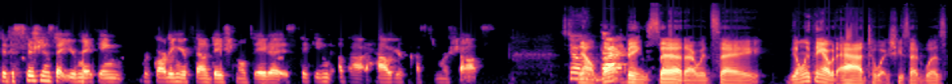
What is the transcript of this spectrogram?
the decisions that you're making regarding your foundational data is thinking about how your customer shops. So now, that, that being said, I would say the only thing I would add to what she said was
